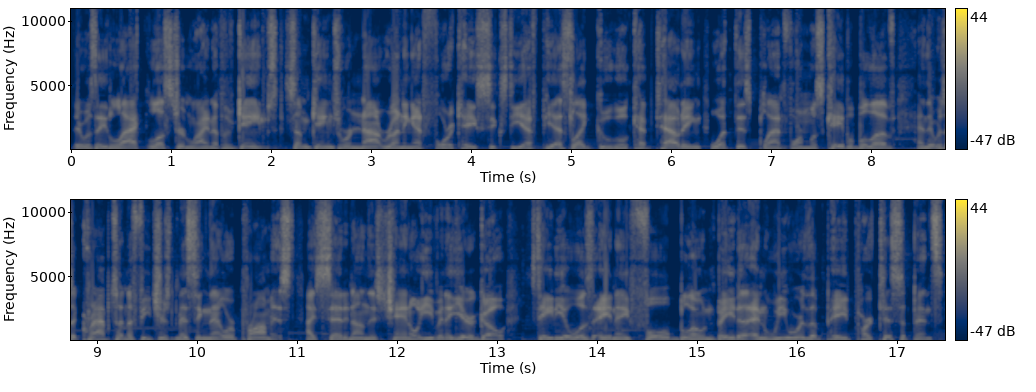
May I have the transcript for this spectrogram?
There was a lackluster lineup of games. Some games were not running at 4K 60 FPS like Google kept touting what this platform was capable of, and there was a crap ton of features missing that were promised. I said it on this channel even a year ago. Stadia was in a full-blown beta and we were the paid participants.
